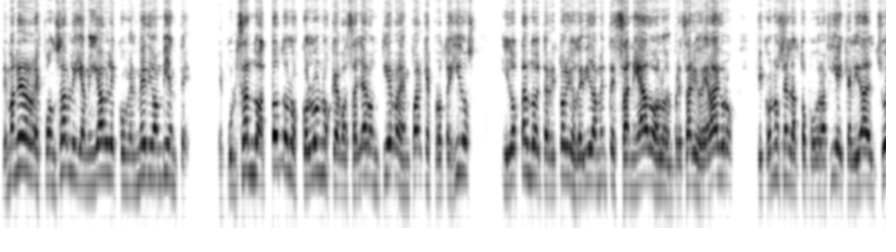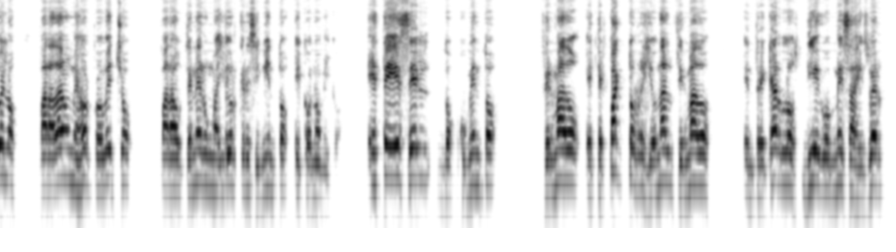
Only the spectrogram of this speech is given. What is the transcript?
de manera responsable y amigable con el medio ambiente, expulsando a todos los colonos que avasallaron tierras en parques protegidos y dotando de territorios debidamente saneados a los empresarios del agro que conocen la topografía y calidad del suelo para dar un mejor provecho para obtener un mayor crecimiento económico. Este es el documento firmado, este pacto regional firmado entre Carlos Diego Mesa Gisbert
